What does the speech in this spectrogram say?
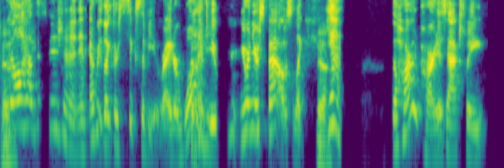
Yeah. We all have this vision, and every like there's six of you, right? Or one yeah. of you, you and your spouse. Like, yeah. yeah. The hard part is actually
